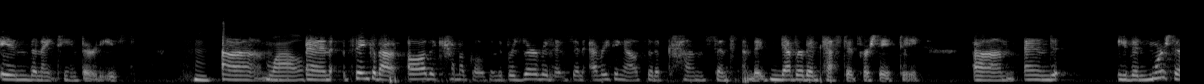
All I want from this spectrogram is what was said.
in the 1930s. Hmm. Um, wow. And think about all the chemicals and the preservatives and everything else that have come since then. They've never been tested for safety. Um, and even more so,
